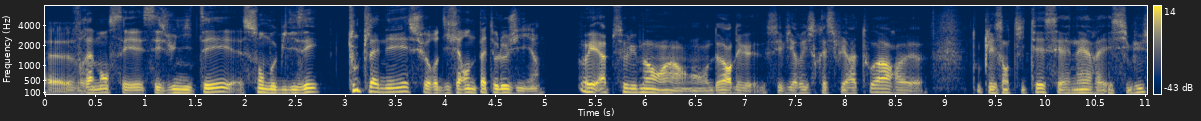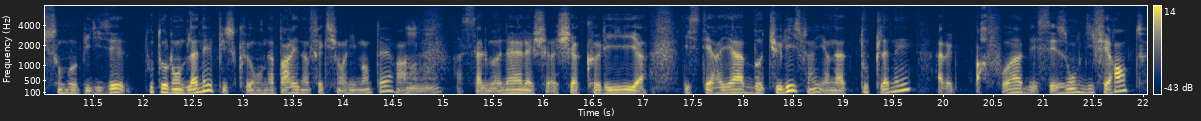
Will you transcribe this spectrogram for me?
vraiment ces unités sont mobilisés toute l'année sur différentes pathologies. Hein. Oui, absolument. Hein. En dehors de ces virus respiratoires, euh, toutes les entités CNR et CIBUS sont mobilisées tout au long de l'année, puisqu'on a parlé d'infections alimentaires, hein. mhm. à salmonelle, à Escherichia coli, à listeria, botulisme. il y en a toute l'année, avec parfois des saisons différentes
